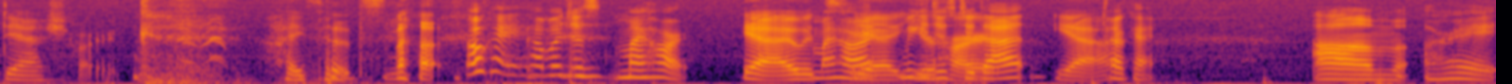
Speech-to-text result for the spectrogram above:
dash heart. Hyphen. That's not. Okay, how about just my heart? Yeah, I would. My s- heart. Yeah, we your could just do that. Yeah. Okay. Um. All right.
